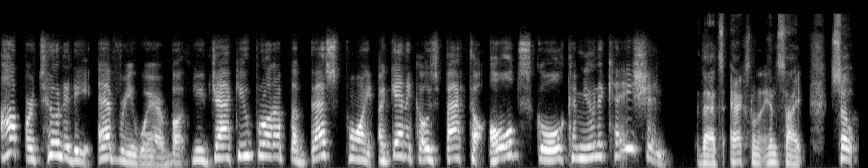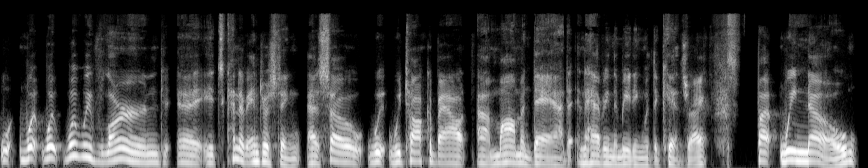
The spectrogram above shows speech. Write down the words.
opportunity everywhere. But you, Jack, you brought up the best point. Again, it goes back to old school communication. That's excellent insight. So what what, what we've learned, uh, it's kind of interesting. Uh, so we, we talk about uh, mom and dad and having the meeting with the kids, right? But we know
